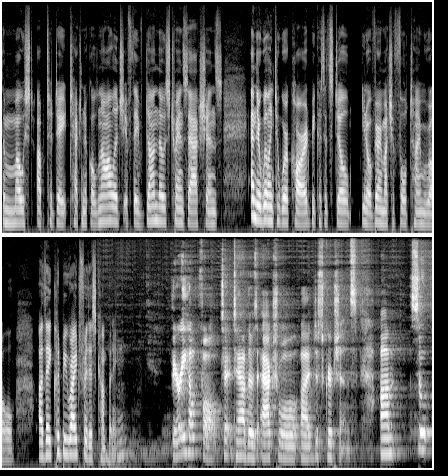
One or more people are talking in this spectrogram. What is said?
the most up to date technical knowledge. If they've done those transactions, and they're willing to work hard because it's still, you know, very much a full time role, uh, they could be right for this company. Mm-hmm. Very helpful to, to have those actual uh, descriptions. Um, so,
